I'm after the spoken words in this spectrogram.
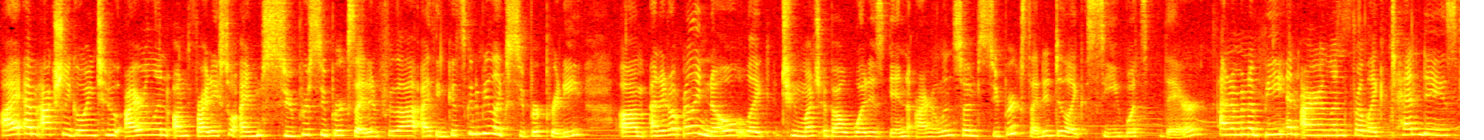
I am actually going to Ireland on Friday, so I'm super, super excited for that. I think it's going to be like super pretty. Um, and I don't really know like too much about what is in Ireland, so I'm super excited to like see what's there. And I'm going to be in Ireland for like 10 days,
